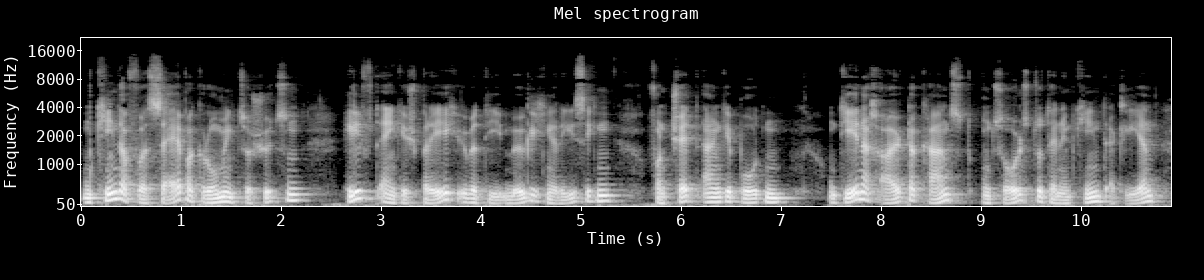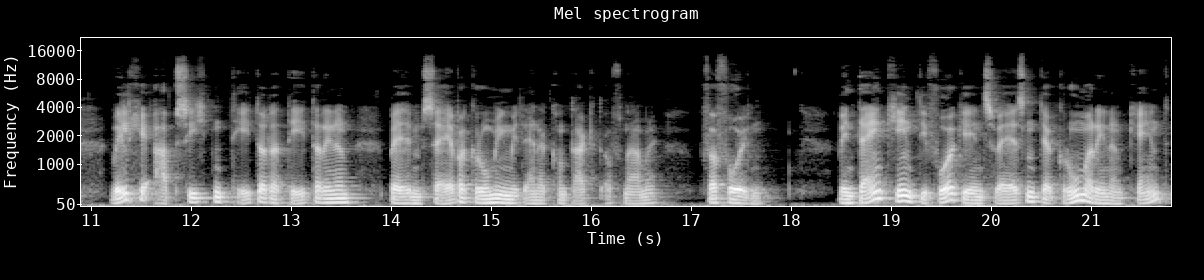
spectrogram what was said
Um Kinder vor Cybergrooming zu schützen, hilft ein Gespräch über die möglichen Risiken von Chatangeboten und je nach Alter kannst und sollst du deinem Kind erklären, welche Absichten Täter oder Täterinnen beim Cybergrooming mit einer Kontaktaufnahme verfolgen. Wenn dein Kind die Vorgehensweisen der Groomerinnen kennt,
